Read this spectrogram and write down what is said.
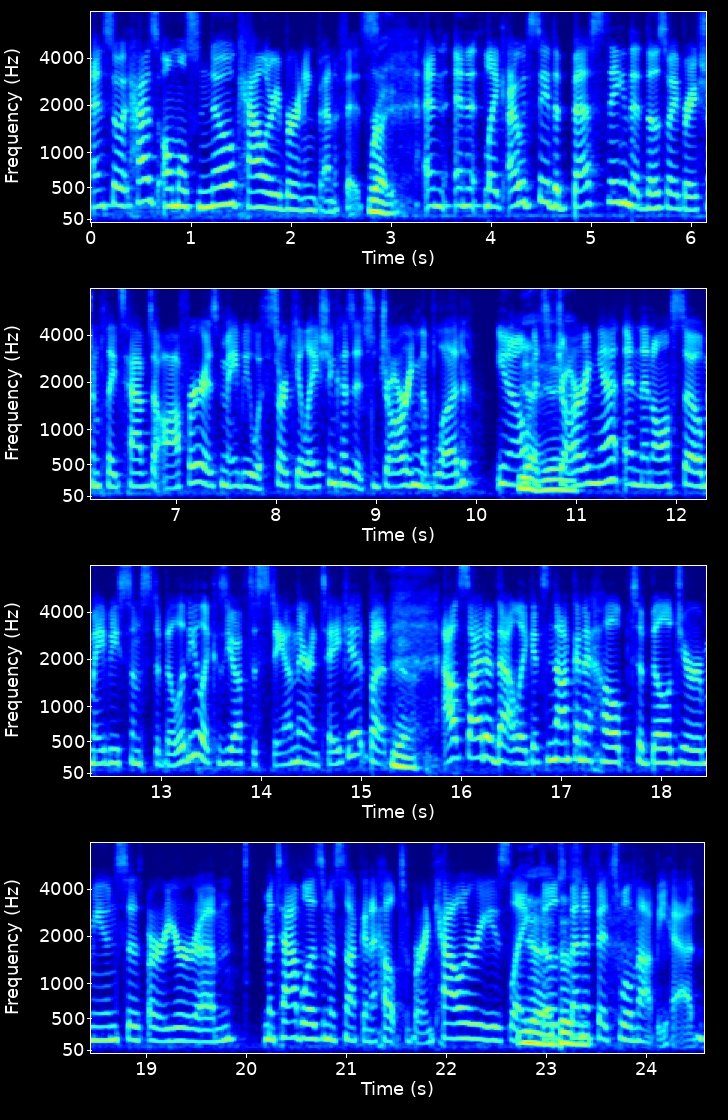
and so it has almost no calorie burning benefits. Right. And and it, like I would say the best thing that those vibration plates have to offer is maybe with circulation because it's jarring the blood. You know, Yeah, it's yeah, yeah. jarring it, and then also maybe some stability, like because you have to stand there and take it. But Yeah. outside of that, like it's not going to help to build your immune system or your um, metabolism. It's not going to help to burn calories. Like Yeah, those benefits will not be had.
